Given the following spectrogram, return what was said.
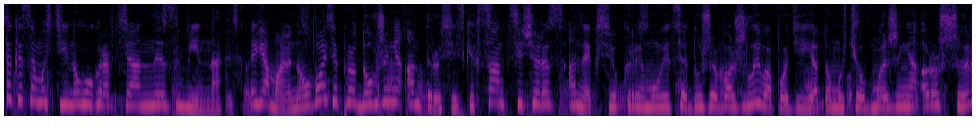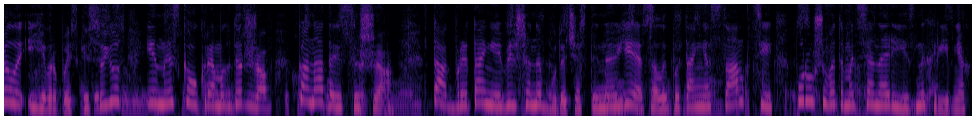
так і самостійного гравця незмінна. Я маю на увазі продовження антиросійських санкцій через анексію Криму. І це дуже важлива подія, тому що обмеження розширили і Європейський Союз, і низка окремих держав Канада і США. Так, Британія більше не буде частиною ЄС, але питання санкцій порушуватиметься на різних рівнях.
